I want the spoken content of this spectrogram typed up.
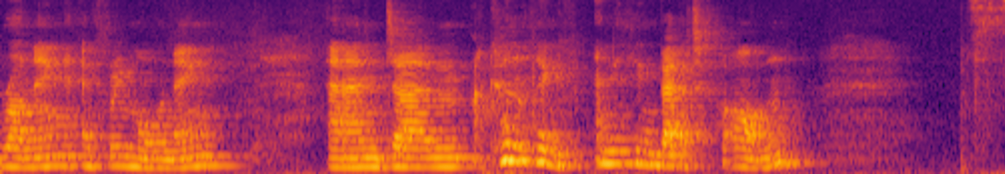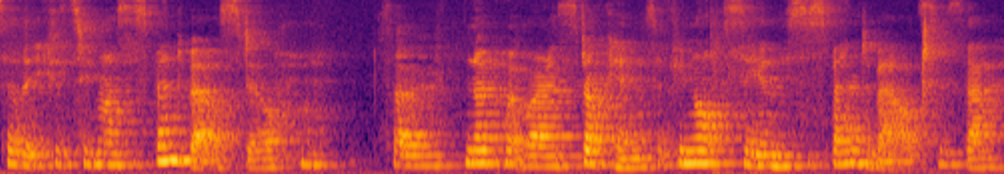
running every morning and um, I couldn't think of anything better to put on so that you could see my suspender belt still. So no point wearing stockings if you're not seeing the suspender belts, is there?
